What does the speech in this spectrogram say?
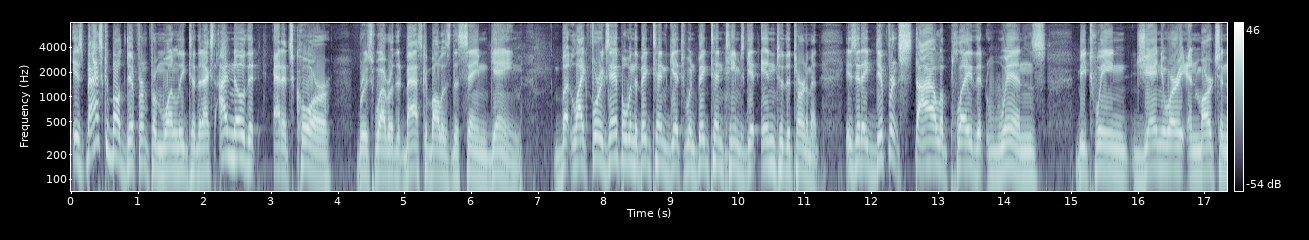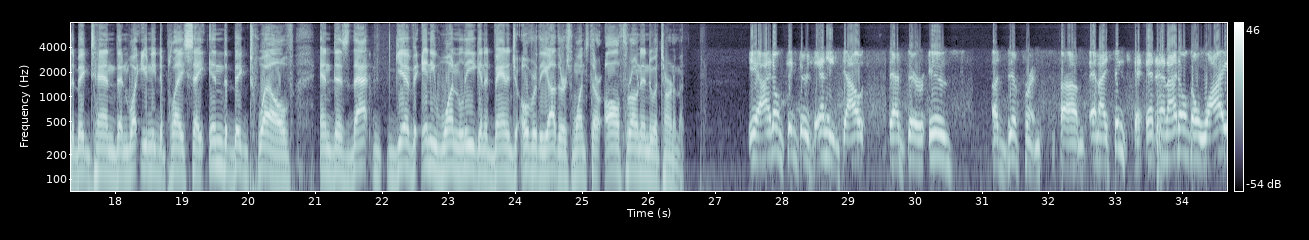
is basketball different from one league to the next? I know that at its core, Bruce Weber, that basketball is the same game. But like for example, when the Big Ten gets when Big Ten teams get into the tournament, is it a different style of play that wins? Between January and March in the Big Ten than what you need to play, say, in the Big 12? And does that give any one league an advantage over the others once they're all thrown into a tournament? Yeah, I don't think there's any doubt that there is a difference. Um, and I think, and, and, I don't know why,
